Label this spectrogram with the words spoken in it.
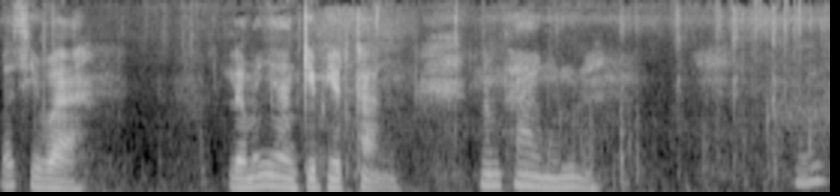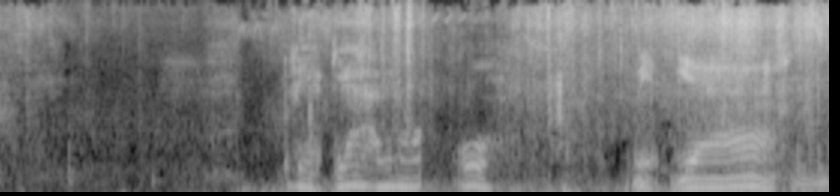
ว่าสิว่า แล้วไม่ยางเก็บเห็ดขัง น้ำทางมึงดูนะอื้อแหวกหญ้าพี่น้องโอ้แหวกหญ้าอันนี้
